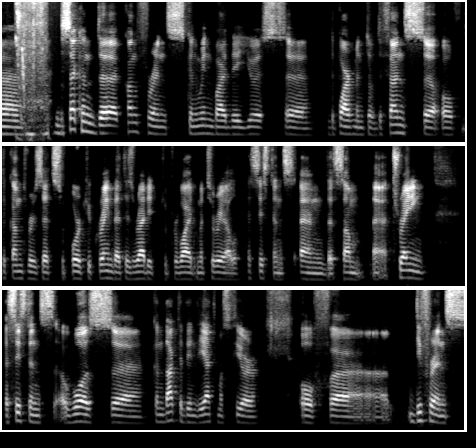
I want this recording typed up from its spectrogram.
Uh, the second uh, conference convened by the U.S. Uh, Department of Defense uh, of the countries that support Ukraine that is ready to provide material assistance and some uh, training assistance was conducted in the atmosphere of difference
